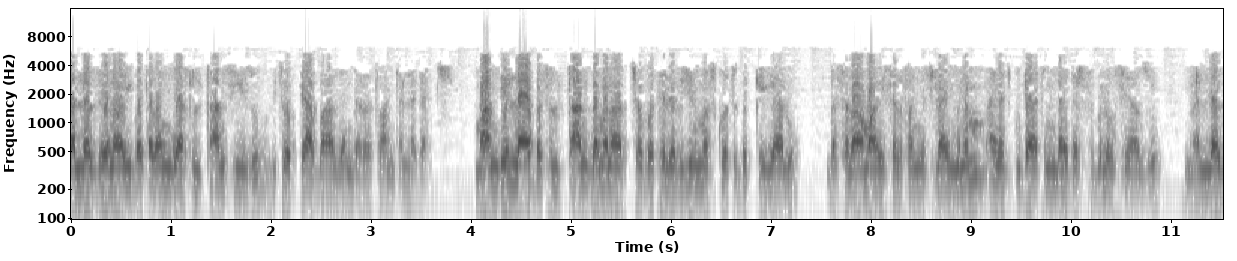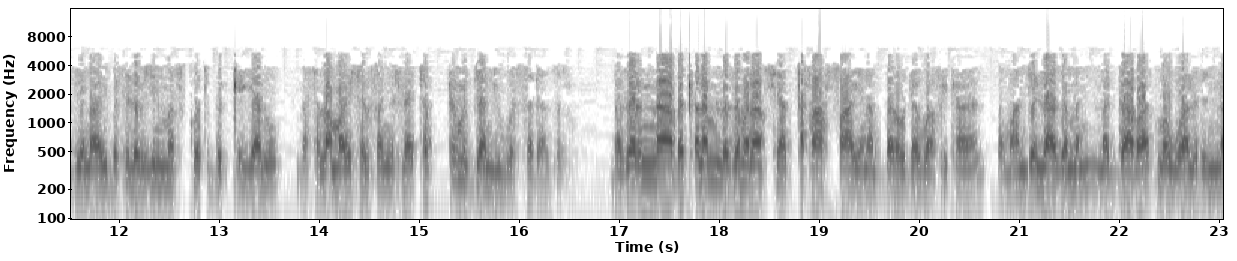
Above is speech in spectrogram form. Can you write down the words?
መለስ ዜናዊ በጠመንጃ ስልጣን ሲይዙ ኢትዮጵያ በሀዘን ደረቷን ጠለቀች። ማንዴላ በስልጣን ዘመናቸው በቴሌቪዥን መስኮት ብቅ እያሉ በሰላማዊ ሰልፈኞች ላይ ምንም አይነት ጉዳት እንዳይደርስ ብለው ሲያዙ፣ መለስ ዜናዊ በቴሌቪዥን መስኮት ብቅ እያሉ በሰላማዊ ሰልፈኞች ላይ ጨብጥ እርምጃ እንዲወሰድ አዘዙ። በዘርና በቀለም ለዘመናት ሲያጠፋፋ የነበረው ደቡብ አፍሪካውያን በማንዴላ ዘመን መጋባት፣ መዋለድና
